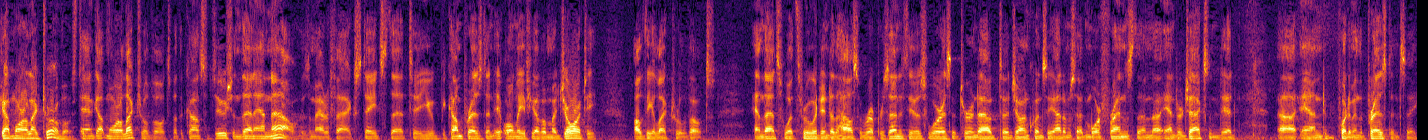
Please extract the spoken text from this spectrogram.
Got more electoral votes. And got more electoral votes. But the Constitution then and now, as a matter of fact, states that uh, you become president only if you have a majority of the electoral votes. And that's what threw it into the House of Representatives, whereas it turned out uh, John Quincy Adams had more friends than uh, Andrew Jackson did, uh, and put him in the presidency.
